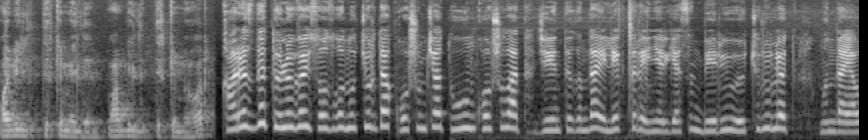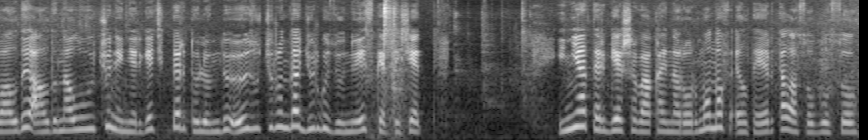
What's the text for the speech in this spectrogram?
мобилдик тиркемелер мобилдик тиркеме бар. Карызды төлөбөй созгон учурда кошумча туум кошулат. Жыйынтыгында электр энергиясын берүү өчүрүлөт. Мындай абалды алдын алуу үчүн энергетиктер төлөмдү өз учурунда жүргүзүүнү эскертишет. Иният эргешева кайнар ормонов лтр талас облусу.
